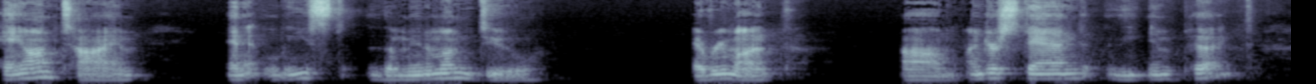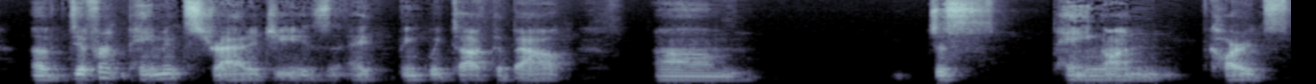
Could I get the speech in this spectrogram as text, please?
pay on time, and at least the minimum due, every month. Um, understand the impact of different payment strategies. I think we talked about um, just paying on cards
